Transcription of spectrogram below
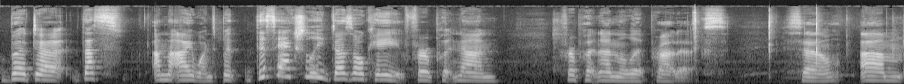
But uh, that's on the eye ones. But this actually does okay for putting on for putting on the lip products. So, um,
